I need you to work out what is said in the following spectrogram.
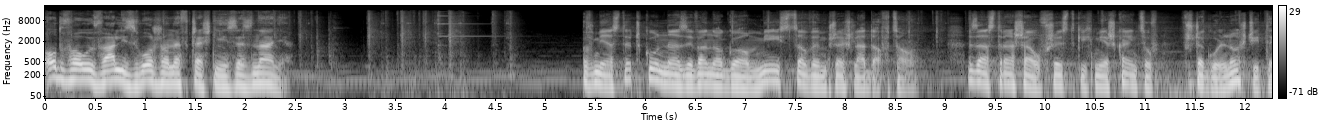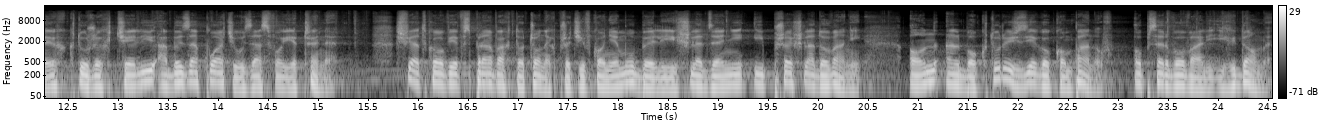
odwoływali złożone wcześniej zeznania. W miasteczku nazywano go miejscowym prześladowcą. Zastraszał wszystkich mieszkańców, w szczególności tych, którzy chcieli, aby zapłacił za swoje czyny. Świadkowie w sprawach toczonych przeciwko niemu byli śledzeni i prześladowani. On albo któryś z jego kompanów obserwowali ich domy.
